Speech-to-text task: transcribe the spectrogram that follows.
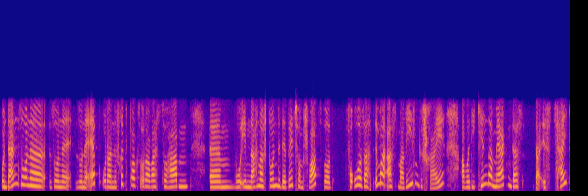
und dann so eine so eine so eine App oder eine Fritzbox oder was zu haben, ähm, wo eben nach einer Stunde der Bildschirm schwarz wird, verursacht immer erstmal Riesengeschrei, aber die Kinder merken, dass da ist Zeit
